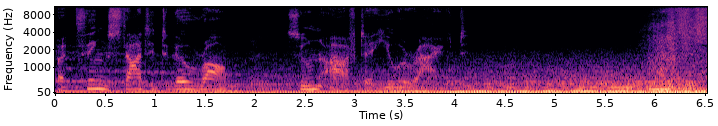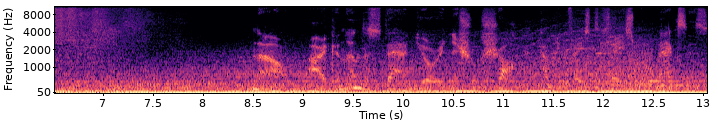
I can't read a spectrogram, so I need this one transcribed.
But things started to go wrong soon after you arrived. Now, I can understand your initial shock coming face to face with Maxis,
